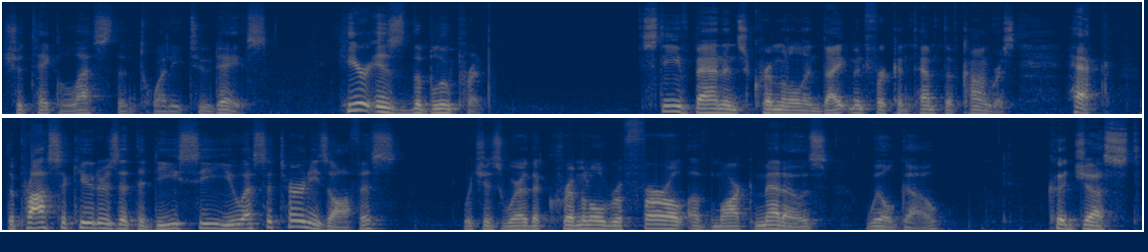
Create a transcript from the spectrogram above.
should take less than 22 days. Here is the blueprint. Steve Bannon's criminal indictment for contempt of Congress. Heck, the prosecutors at the D.C. U.S. Attorney's Office, which is where the criminal referral of Mark Meadows will go, could just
